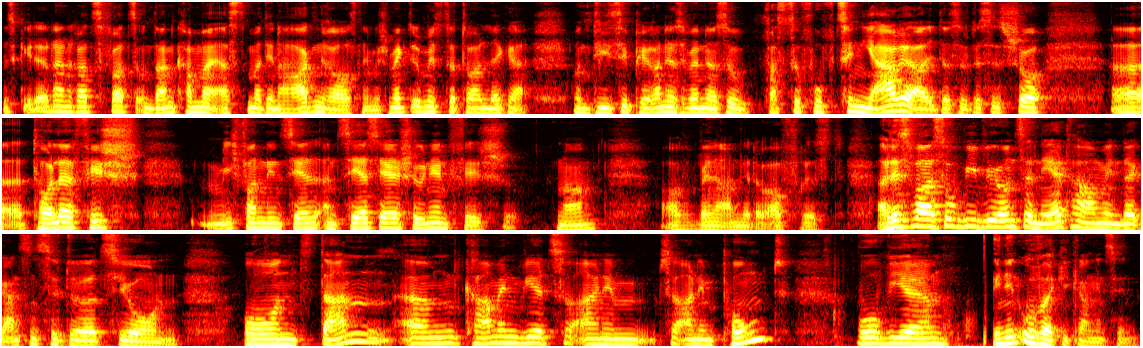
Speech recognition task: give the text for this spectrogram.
Das geht ja dann ratzfatz und dann kann man erstmal den Haken rausnehmen. Schmeckt übrigens total lecker. Und diese Piranhas werden also fast so 15 Jahre alt. Also das ist schon äh, ein toller Fisch ich fand ihn sehr, einen sehr, sehr schönen Fisch. Ne? Auch wenn er einem nicht auffrisst. Aber das war so, wie wir uns ernährt haben in der ganzen Situation. Und dann ähm, kamen wir zu einem, zu einem Punkt, wo wir in den Urwald gegangen sind.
